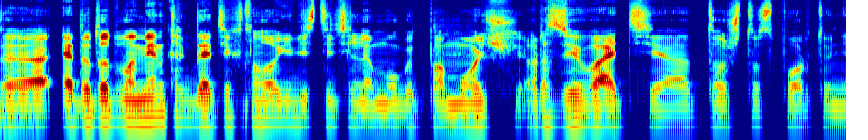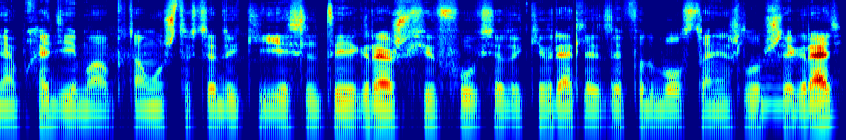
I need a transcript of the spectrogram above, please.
Это это, тот момент, когда технологии действительно могут помочь развивать э, то, что спорту необходимо, потому что все-таки, если ты играешь в фифу, все-таки вряд ли ты в футбол станешь лучше играть.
